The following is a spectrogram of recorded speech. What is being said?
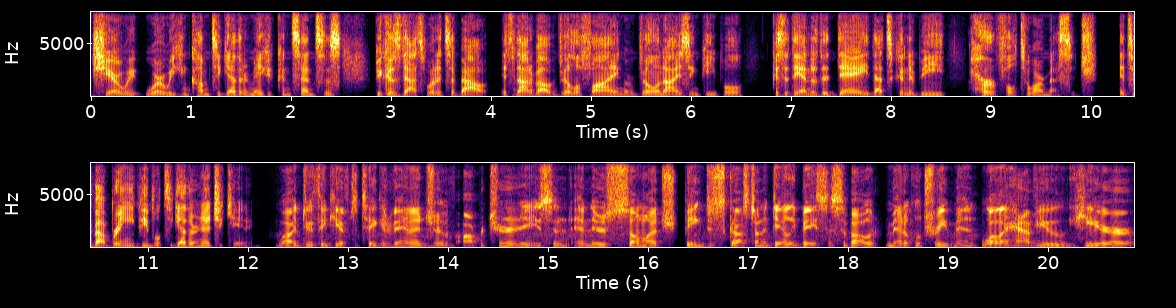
share we, where we can come together and make a consensus because that's what it's about. It's not about vilifying or villainizing people because at the end of the day, that's going to be hurtful to our message. It's about bringing people together and educating. Well, I do think you have to take advantage of opportunities and, and there's so much being discussed on a daily basis about medical treatment. While I have you here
